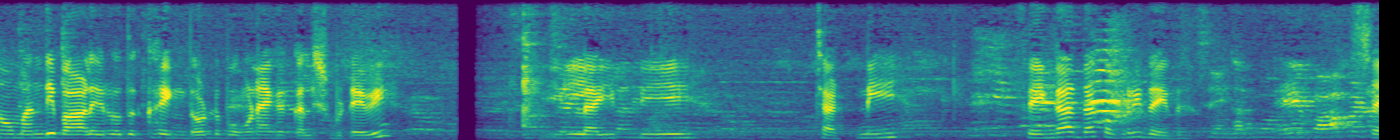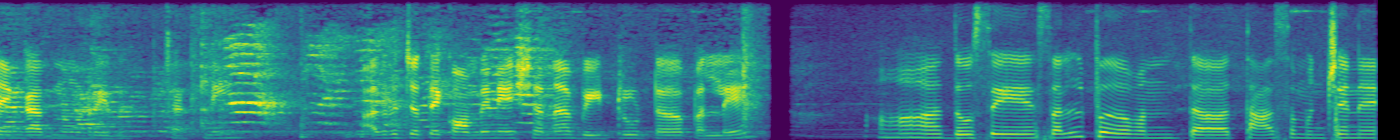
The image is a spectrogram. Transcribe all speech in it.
ನಾವು ಮಂದಿ ಭಾಳ ಇರೋದಕ್ಕೆ ಹಿಂಗೆ ದೊಡ್ಡ ಬೊಗಣ್ಯಾಗ ಕಲಿಸ್ಬಿಟ್ಟೇವಿ. ಇಲ್ಲ ಐತಿ ಚಟ್ನಿ, ಶೇಂಗಾದ ಕೊಬ್ಬರಿದ ಇದು ಶೇಂಗಾದ ನೋಡ್ರಿ ಇದು, ಚಟ್ನಿ. ಅದ್ರ ಜೊತೆ ಕಾಂಬಿನೇಷನ್ ಬೀಟ್ರೂಟ್ ಪಲ್ಯ ದೋಸೆ ಸ್ವಲ್ಪ ಒಂದು ತಾಸು ಮುಂಚೆನೇ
